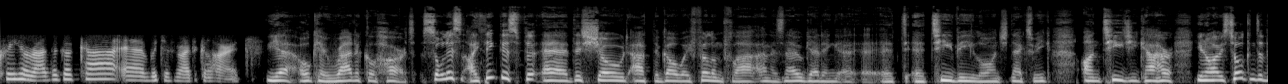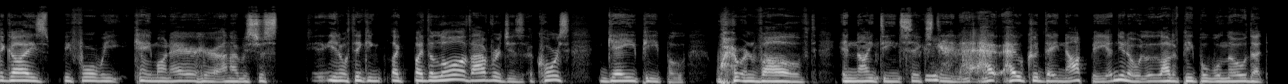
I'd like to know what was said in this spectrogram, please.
Croíthe Radacacha, uh, which is Radical Heart. Yeah. Okay. Radical Heart. So listen, I think this uh, this showed at the Galway Film Fleadh and is now getting a, a, a, TV launch next week on TG Ceathair. You know, I was talking to the guys before we came on air here, and I was just you know, thinking like by the law of averages, of course, gay people were involved in 1916. Yeah. How, how could they not be? And, you know, a lot of people will know that,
